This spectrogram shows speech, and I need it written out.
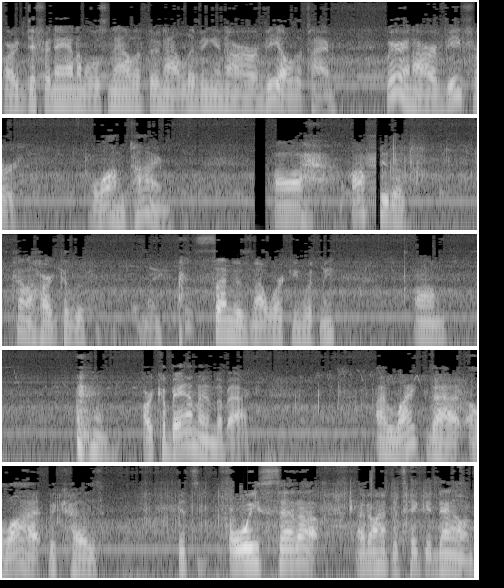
are different animals now that they're not living in our RV all the time. We were in our RV for a long time. Uh, offshoot of kind of hard because my son is not working with me. Um, our cabana in the back. I like that a lot because it's always set up. I don't have to take it down,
